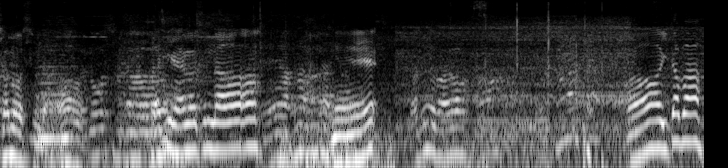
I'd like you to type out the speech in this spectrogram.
잘 먹었습니다. 어. 맛있게 잘 먹었습니다. 네. 나중에 봐요. 어, 이따 봐.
